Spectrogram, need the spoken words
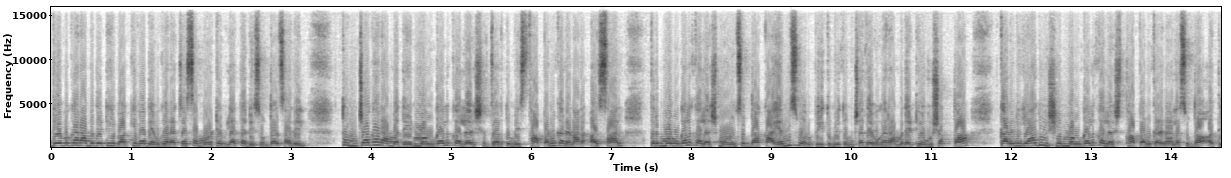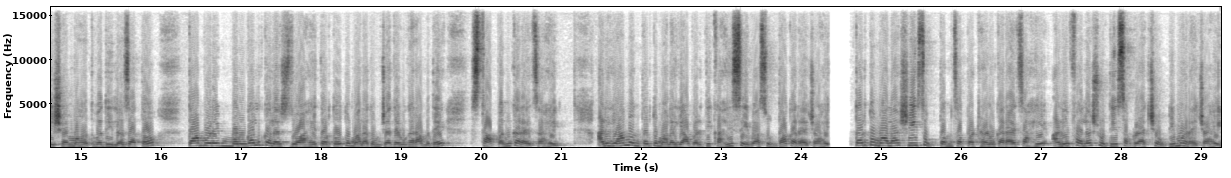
देवघरामध्ये ठेवा किंवा देवघराच्या समोर ठेवला तरी सुद्धा चालेल. तुमच्या घरामध्ये मंगल कलश जर तुम्ही स्थापन करणार असाल तर मंगल कलश म्हणून सुद्धा कायमस्वरूपी तुम्ही तुमच्या देवघरामध्ये ठेवू शकता. कारण या दिवशी मंगल कलश स्थापन करण्याला सुद्धा अतिशय महत्त्व दिलं जातं. त्यामुळे मंगल कलश जो आहे तर तो तुम्हाला तुमच्या देवघरामध्ये स्थापन करायचा आहे. आणि यानंतर तुम्हाला यावरती काही सेवा सुद्धा करायच्या आहेत. तर तुम्हाला श्री सुक्तमचं पठण करायचं आहे आणि फलश्रुती सगळ्यात शेवटी म्हणायची आहे.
